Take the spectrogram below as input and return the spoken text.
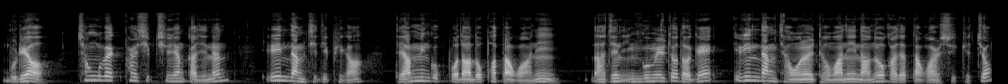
무려 1987년까지는 1인당 GDP가 대한민국보다 높았다고 하니 낮은 인구 밀도 덕에 1인당 자원을 더 많이 나누어 가졌다고 할 수 있겠죠?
